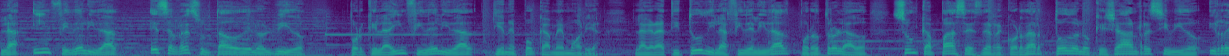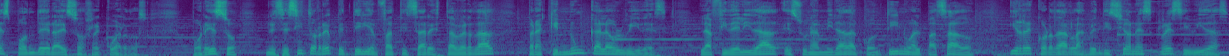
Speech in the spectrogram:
La infidelidad es el resultado del olvido porque la infidelidad tiene poca memoria. La gratitud y la fidelidad, por otro lado, son capaces de recordar todo lo que ya han recibido y responder a esos recuerdos. Por eso, necesito repetir y enfatizar esta verdad para que nunca la olvides. La fidelidad es una mirada continua al pasado y recordar las bendiciones recibidas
